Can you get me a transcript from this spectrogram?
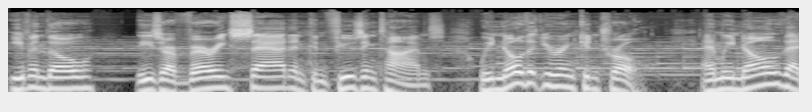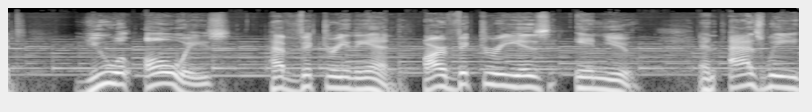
even though these are very sad and confusing times. We know that you're in control, and we know that you will always have victory in the end. Our victory is in you. And as we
